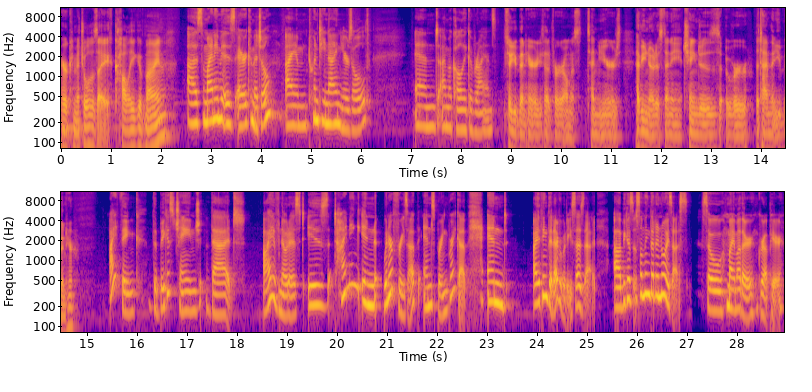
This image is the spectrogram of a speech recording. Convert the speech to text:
Erica Mitchell is a colleague of mine. Uh, so, my name is Erica Mitchell. I am 29 years old, and I'm a colleague of Ryan's. So, you've been here, you said, for almost 10 years. Have you noticed any changes over the time that you've been here? I think the biggest change that I have noticed is timing in winter freeze up and spring breakup. And I think that everybody says that uh, because it's something that annoys us. So, my mother grew up here,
